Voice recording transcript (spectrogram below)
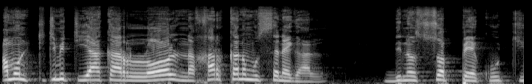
amoon timit yaakaar lool na xar kanamu Sénégal dina soppeeku ci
